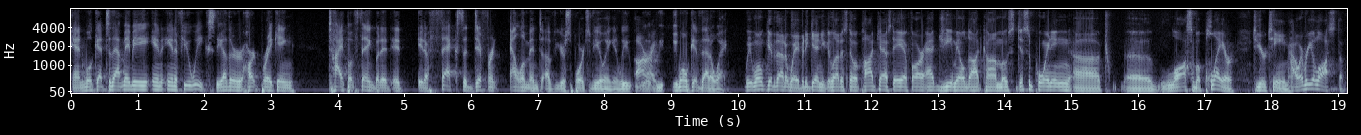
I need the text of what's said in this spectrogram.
and we'll get to that maybe in in a few weeks. The other heartbreaking type of thing, but it it, it affects a different element of your sports viewing, and we All right. we, we won't give that away. We won't give that away. But again, you can let us know at podcastafr at gmail.com. Most disappointing uh, t- uh, loss of a player to your team, however you lost them.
